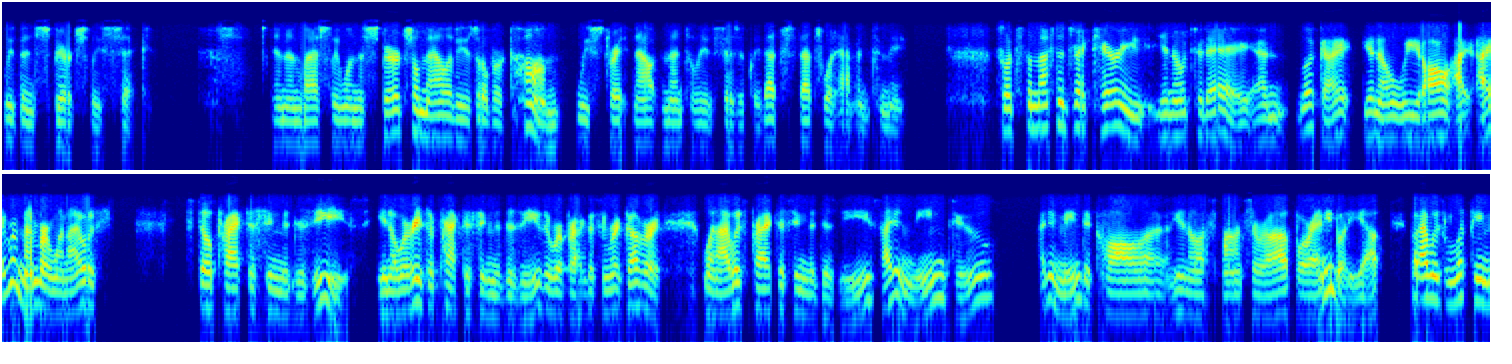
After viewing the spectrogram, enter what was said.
we've been spiritually sick. And then lastly, when the spiritual malady is overcome, we straighten out mentally and physically. That's that's what happened to me. So it's the message I carry, you know, today. And look, I you know, we all I, I remember when I was still practicing the disease. You know, we're either practicing the disease or we're practicing recovery. When I was practicing the disease, I didn't mean to. I didn't mean to call, uh, you know, a sponsor up or anybody up, but I was looking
